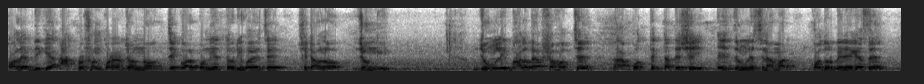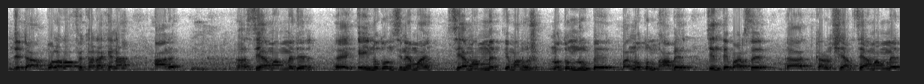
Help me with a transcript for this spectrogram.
হলের দিকে আকর্ষণ করার জন্য যে গল্প নিয়ে তৈরি হয়েছে, সেটা হলো জঙ্গি। জঙ্গলি ভালো ব্যবসা হচ্ছে প্রত্যেকটা দেশেই এই জঙ্গলি সিনেমার কদর বেড়ে গেছে যেটা বলার অপেক্ষা রাখে না। আর সিয়াম আহমেদের এই- নতুন সিনেমায় সিয়াম আহমেদকে মানুষ নতুন রূপে বা নতুনভাবে চিনতে পারছে কারণ সিয়াম সিয়াম আহমেদ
